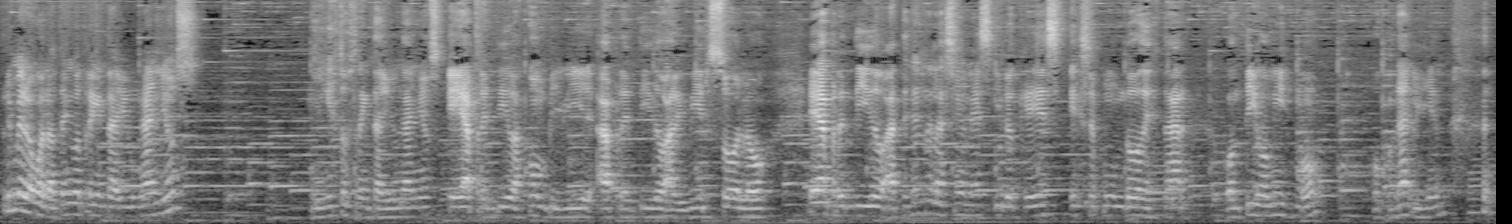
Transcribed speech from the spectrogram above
Primero, bueno, tengo 31 años, y en estos 31 años he aprendido a convivir, he aprendido a vivir solo, he aprendido a tener relaciones y lo que es ese mundo de estar contigo mismo o con alguien.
